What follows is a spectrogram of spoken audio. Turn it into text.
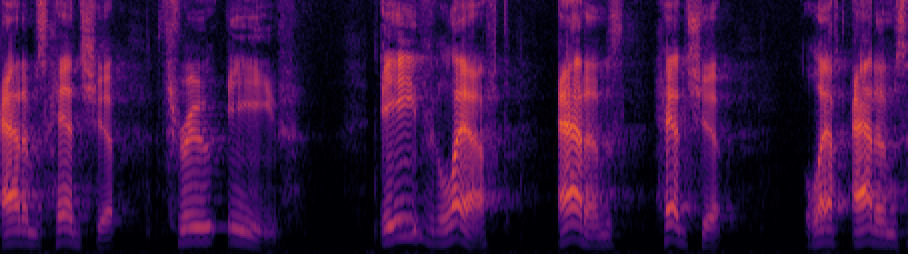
Adam's headship through Eve. Eve left Adam's headship, left Adam's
